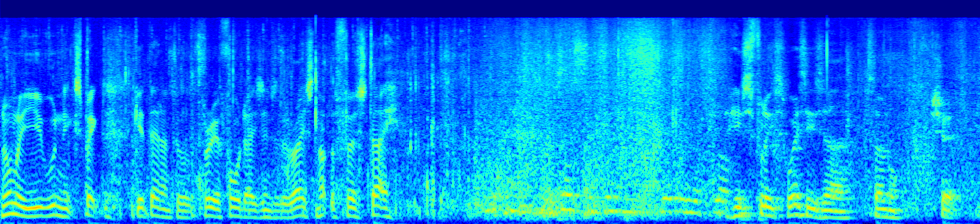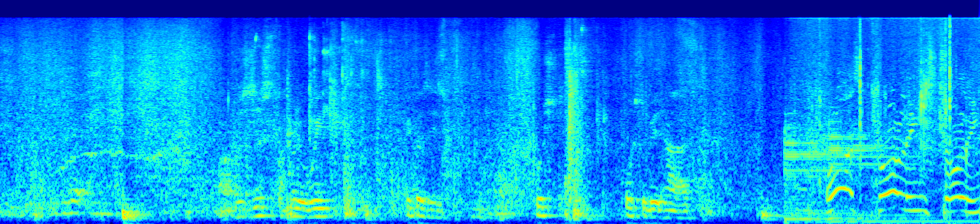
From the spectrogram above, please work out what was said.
Normally you wouldn't expect to get that until three or four days into the race, not the first day. His fleece, where's his uh, thermal shirt? It's just very weak because he's pushed, pushed a bit hard. Oh, strolling, strolling.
